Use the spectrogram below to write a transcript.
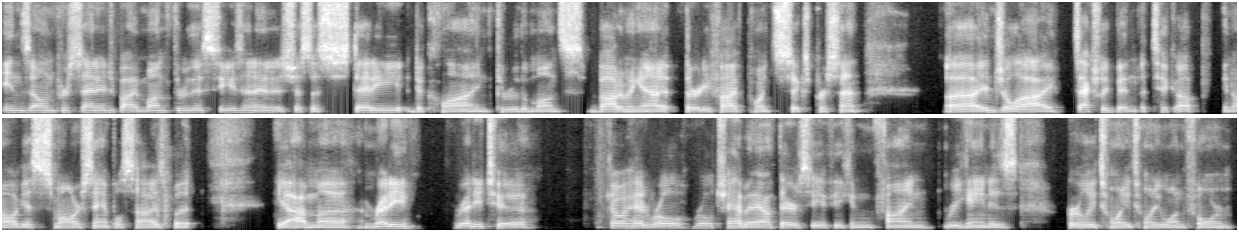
in zone percentage by month through this season and it's just a steady decline through the months bottoming out at 35.6% uh in July. It's actually been a tick up in August smaller sample size but yeah I'm uh I'm ready ready to go ahead roll roll Chapman out there see if he can find regain his early 2021 form.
